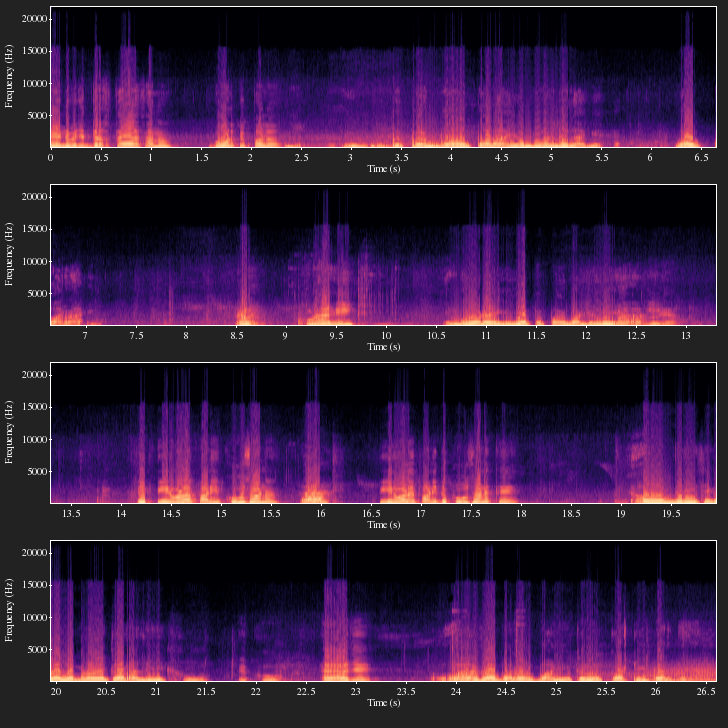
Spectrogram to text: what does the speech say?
ਪਿੰਡ ਵਿੱਚ ਦਰਖਤ ਹੈ ਸਨ ਬੋੜ ਪਿੱਪਲ? ਪਰ ਬਹੁਤ ਭਾਰਾ ਉਹ ਬੋਰਡ ਦੇ ਲਾਗੇ। ਬਹੁਤ ਭਾਰਾ ਸੀ। ਹੁਣ ਹੈ ਨਹੀਂ? ਬੋਰਡ ਹੈਗੀ ਆ ਪੇਪਰ ਵੱਢ ਲਿਆ ਵੱਢ ਲਿਆ ਤੇ ਪੀਣ ਵਾਲਾ ਪਾਣੀ ਖੂਹ ਸਨ? ਹਾਂ? ਪੀਣ ਵਾਲੇ ਪਾਣੀ ਤੋਂ ਖੂਹ ਸਨ ਇੱਥੇ? ਉਧਰ ਹੀ ਸੀਗਾ ਲੱਭਣਾ ਦੇ ਘਰ ਵਾਲੀ ਇੱਕ ਖੂਹ। ਇਹ ਖੂਹ। ਹੈ ਜੇ ਉਹ ਹੈਗਾ ਪਰ ਹੁਣ ਪਾਣੀ ਉੱਤੇ ਲੋਕ ਘੱਟ ਹੀ ਭਰਦੇ ਆ।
